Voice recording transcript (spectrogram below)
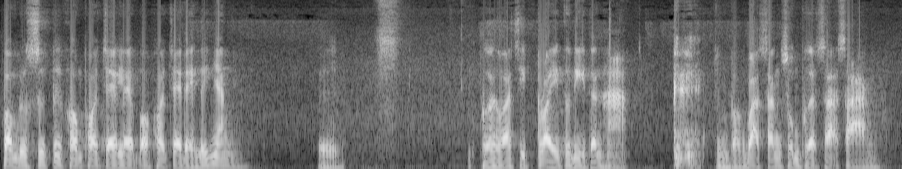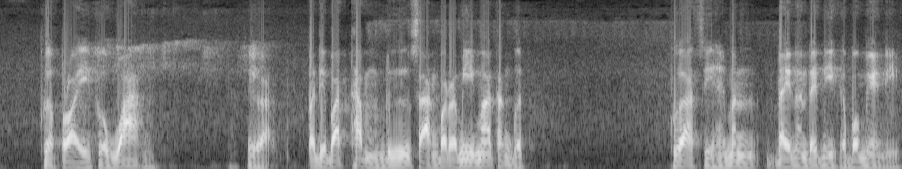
ความรู้สึกในความพอใจแล้วบ่พอใจได้หรือยังเออเพื่อว่าสิปล่อยตัวนี้ตั้งหากจึงบอกว่าสร้างสมเพื่อสะสาง เพื่อปล่อยเพื่อว่างเพื่อปฏิบัติธรรมหรือสร้างบารมีมาทั้งเบิด เพื่อสิให้มันได้นั่นได้นี่กับบ่แม่นอีก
